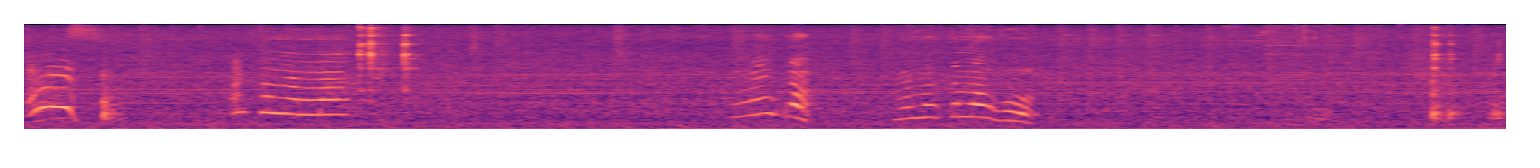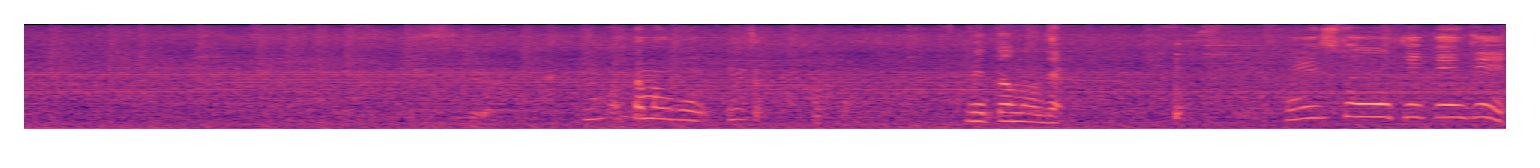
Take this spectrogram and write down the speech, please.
うんあと生なんか生卵生卵よいしょ入れたので美味しそう TKG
